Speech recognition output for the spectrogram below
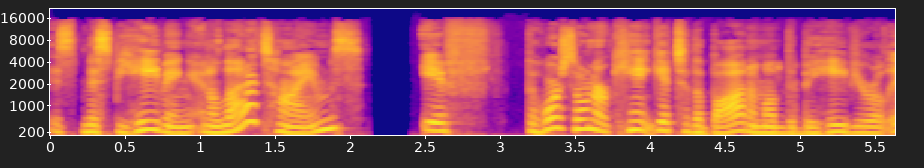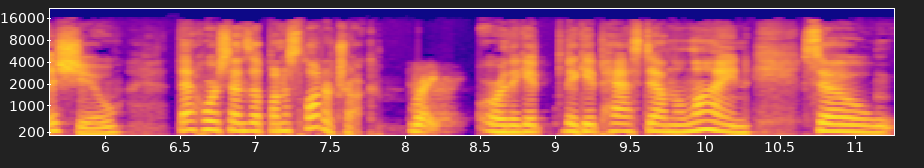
is misbehaving and a lot of times if the horse owner can't get to the bottom of the behavioral issue that horse ends up on a slaughter truck. Right. Or they get they get passed down the line. So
